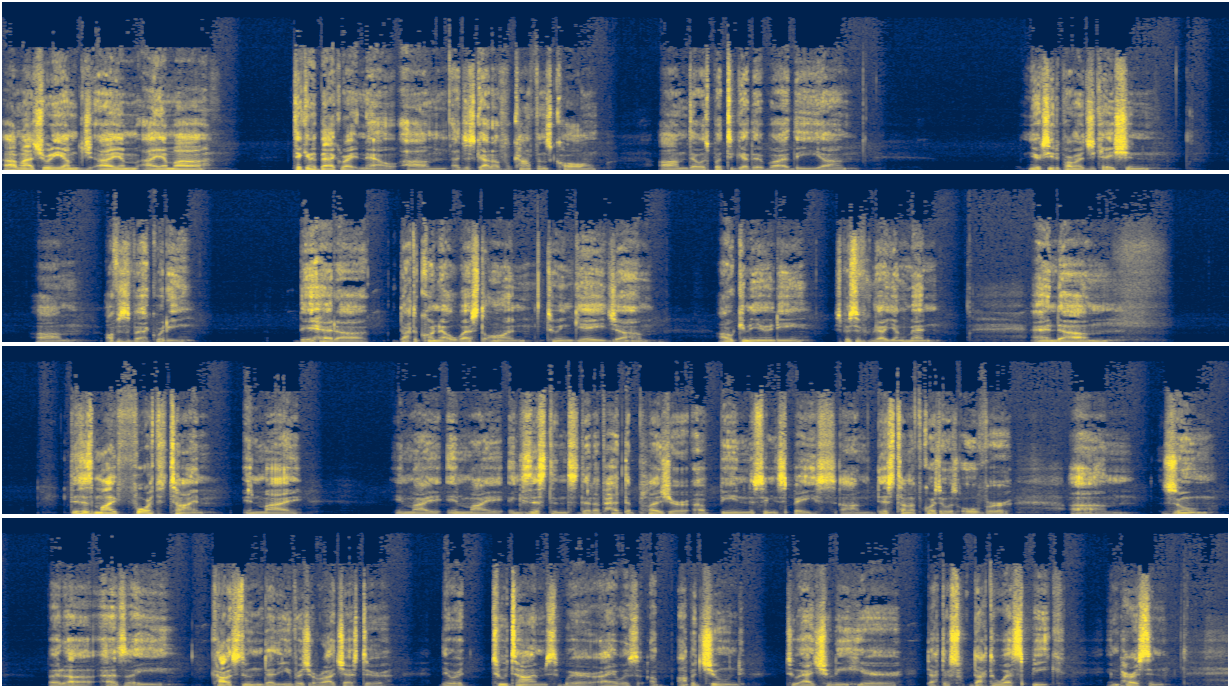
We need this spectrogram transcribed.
Um, actually, I'm I am I am uh taking it back right now. Um, I just got off a conference call um, that was put together by the um, New York City Department of Education um, Office of Equity. They had uh, Dr. Cornel West on to engage um, our community, specifically our young men, and um, this is my fourth time in my in my in my existence that I've had the pleasure of being in the same space. Um, this time, of course, it was over um, Zoom, but uh, as a college student at the University of Rochester, there were two times where I was opportuned to actually hear Dr. Dr. West speak in person,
